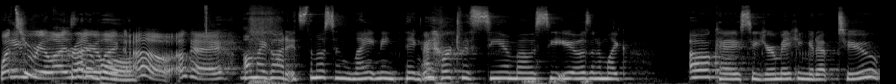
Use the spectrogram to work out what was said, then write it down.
Once you realize that, you're like, oh, okay. Oh my God, it's the most enlightening thing. I've worked with CMOs, CEOs, and I'm like, okay, so you're making it up too?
